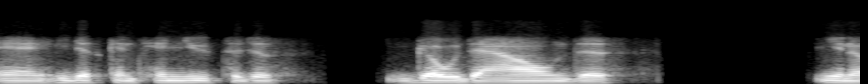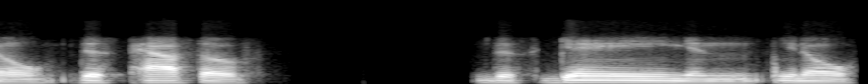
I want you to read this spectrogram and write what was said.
and he just continues to just go down this you know this path of this gang and you know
